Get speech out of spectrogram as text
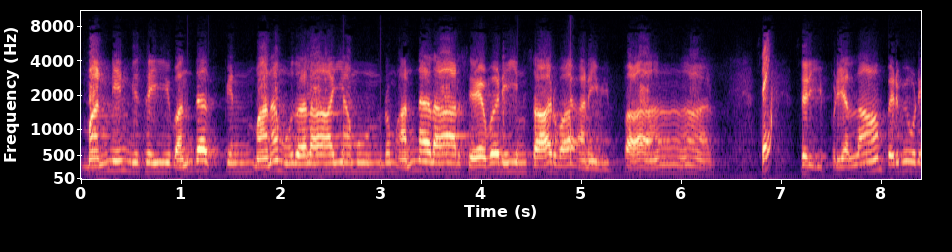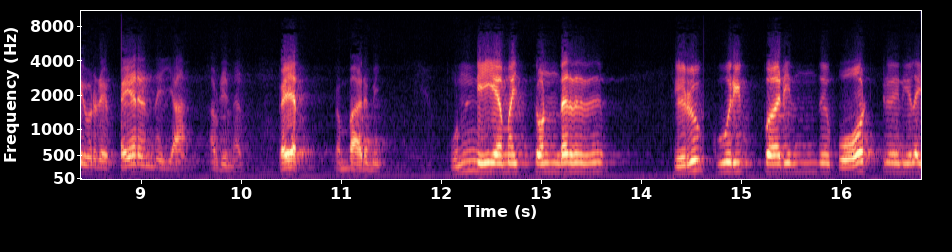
மண்ணின் விசை வந்த பின் மன முதலாய மூன்றும் அன்னலார் சேவடியின் சார்வாய் அணிவிப்பார். சரி இப்படி எல்லாம் பெருமையுடையவருடைய பெயர் என்னையா அப்படின்னார். பெயர் ரொம்ப அருமை. புண்ணியமை தொண்டர் திருக்குறிப்பறிந்து போற்று நிலை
